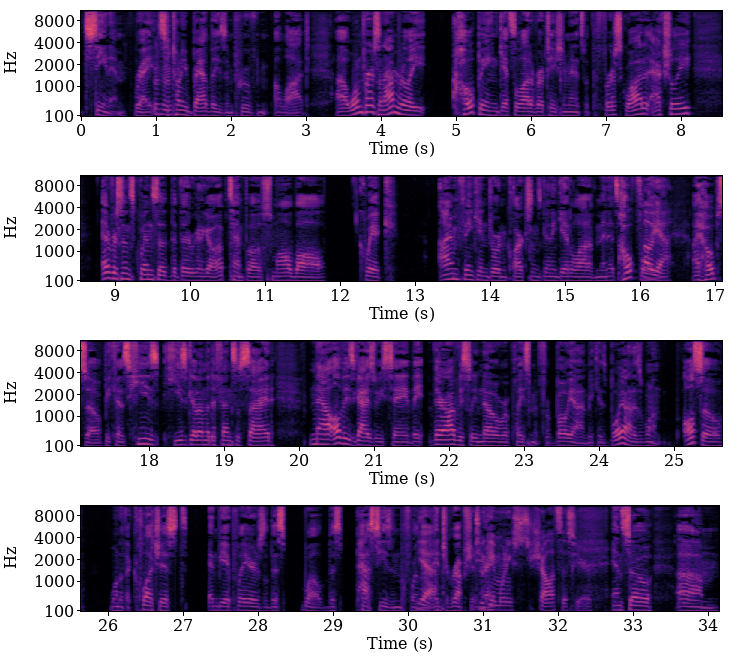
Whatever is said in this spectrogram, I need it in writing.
seen him. Right. So Tony Bradley's improved a lot. Uh, one person I'm really hoping gets a lot of rotation minutes with the first squad. Actually, ever since Quinn said that they were going to go up tempo, small ball, quick, I'm thinking Jordan Clarkson's going to get a lot of minutes. Hopefully, Oh, yeah. I hope so because he's he's good on the defensive side. Now, all these guys we say they they're obviously no replacement for Bojan because Bojan is one of also one of the clutchest NBA players of this well this past season before the Yeah. interruption. Two right? game winning shots this year. And so, um,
